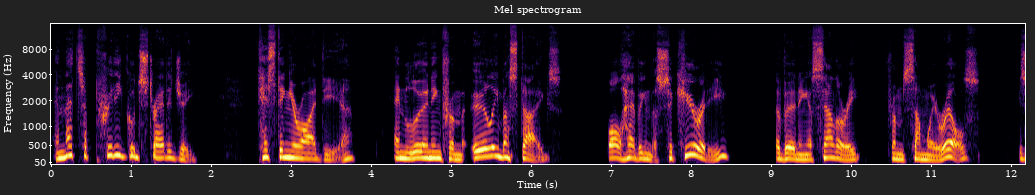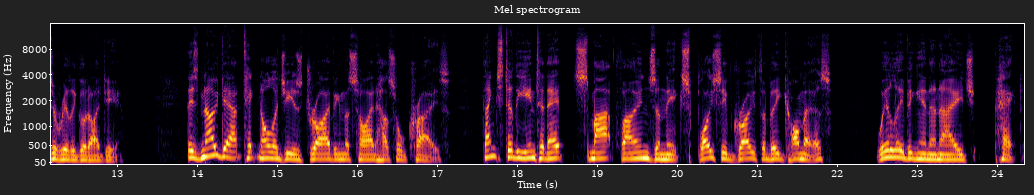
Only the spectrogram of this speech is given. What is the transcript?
and that's a pretty good strategy testing your idea and learning from early mistakes while having the security of earning a salary from somewhere else is a really good idea. There's no doubt technology is driving the side hustle craze. Thanks to the internet, smartphones, and the explosive growth of e commerce, we're living in an age packed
